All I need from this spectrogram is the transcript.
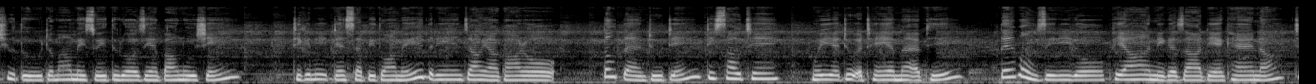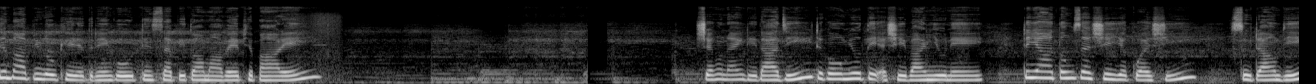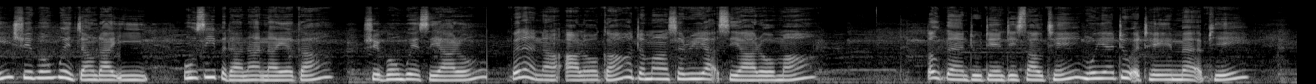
ကြည့်ရှုသူဓမ္မမိတ်ဆွေသူတော်စင်ပေါင်းလို့ရှင်ဒီကနေ့တင်ဆက်ပေးသွားမယ့်သတင်းအကြောင်းအရာကတော့တုတ်တန်ဒူတင်တိဆောက်ခြင်းငွေရတုအထင်ရမှတ်အဖြစ်တဲပုံစီရီတော်ဖျားနေကစားတင်ခန်းနာကျင်းပပြုလုပ်ခဲ့တဲ့သတင်းကိုတင်ဆက်ပေးသွားမှာပဲဖြစ်ပါတယ်ရန်ကုန်တိုင်းဒေသကြီးတကုံမြို့သည့်အရှိပိုင်းမြို့နယ်138ရပ်ကွက်ရှိစူတောင်းပြည်ရွှေဘုံပွင့်ကျောင်းတိုင်းဤဦးစီးပဒါနာနာယက ရွှေဘုံပွင့်ဆရာတော်ဗဒနာအာလောကဓမ္မစရိယဆရာတော်မှာတုတ်တန်ဒူတင်တိဆောက်ခြင်းငွေရတုအထေးအမှတ်အဖြစ်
